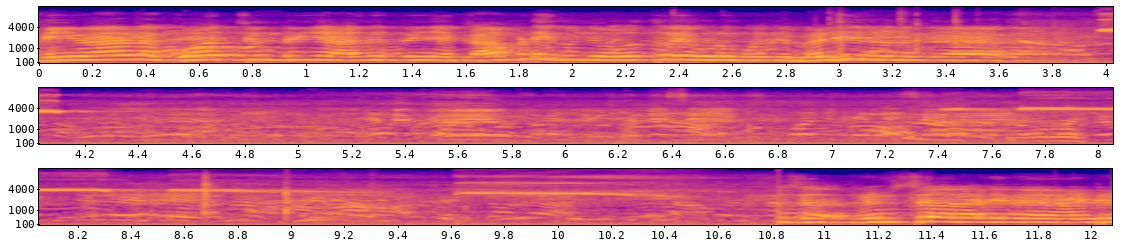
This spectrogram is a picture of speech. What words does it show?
நீங்க வேணா கோச்சுன்றீங்க அதுன்றீங்க. கபடி கொஞ்சம் ஒத்துழை கொடுங்க கொஞ்சம் வெளியே நில்லுங்க. மின்சார அணியினர் வெற்றி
